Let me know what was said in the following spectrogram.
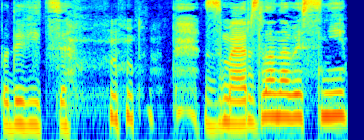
Подивіться, змерзла навесні.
